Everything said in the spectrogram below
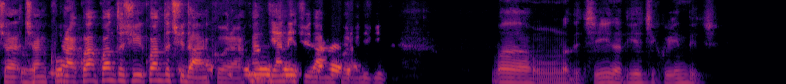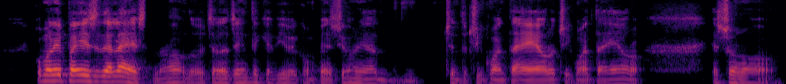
Cioè, c'è ancora, quanto ci, quanto ci dà ancora? Quanti anni ci dà ancora di vita? Ma una decina, 10, 15. Come nei paesi dell'est, no? dove c'è la gente che vive con pensioni a 150 euro, 50 euro e sono,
